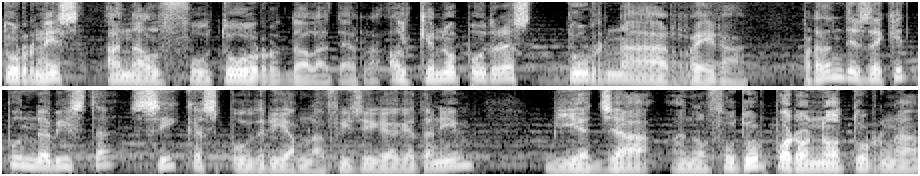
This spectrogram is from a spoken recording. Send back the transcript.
tornés en el futur de la Terra. El que no podràs tornar arrere. Per tant, des d'aquest punt de vista, sí que es podria, amb la física que tenim, viatjar en el futur, però no tornar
